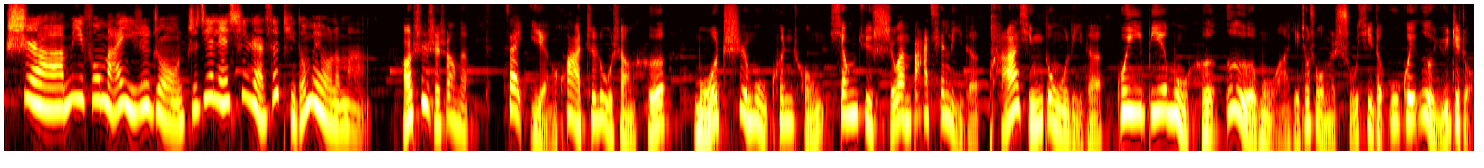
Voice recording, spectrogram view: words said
是啊，蜜蜂、蚂蚁这种直接连性染色体都没有了吗？而事实上呢，在演化之路上和膜翅目昆虫相距十万八千里的爬行动物里的龟鳖目和鳄目啊，也就是我们熟悉的乌龟、鳄鱼这种，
